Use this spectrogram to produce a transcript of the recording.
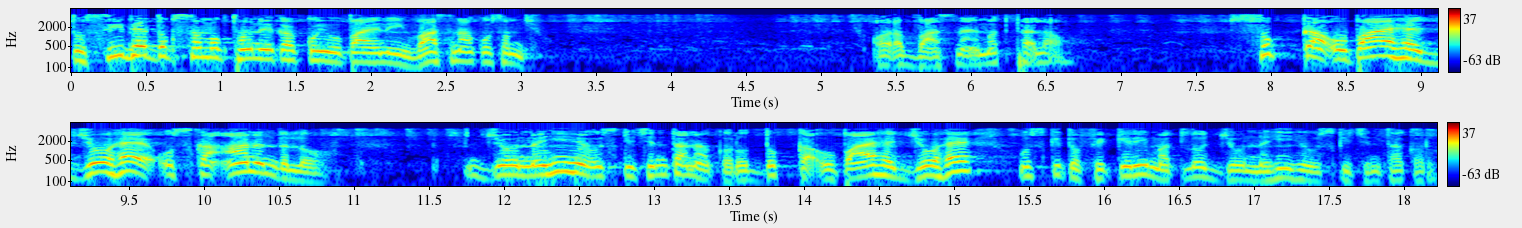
तो सीधे दुख से मुक्त होने का कोई उपाय नहीं। वासना को समझो। और अब वासनाएँ मत फैलाओ। सुख का उपाय है, जो है, उसका आनंद लो। जो नहीं है, उसकी चिंता ना करो। दुख का उपाय है, जो है, उसकी तो फ़िक्र ही मत लो। जो नहीं है, उसकी चिंता करो।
